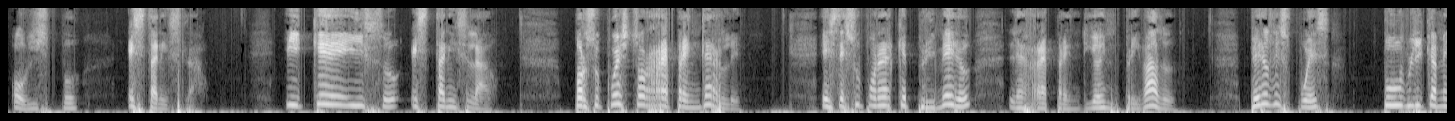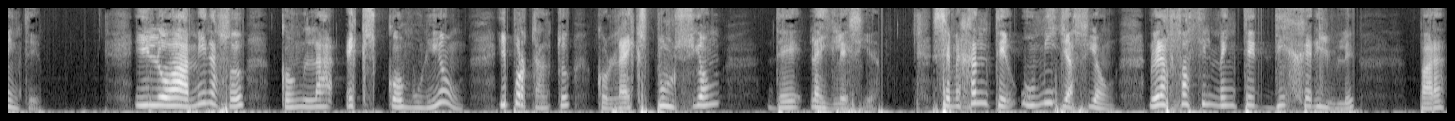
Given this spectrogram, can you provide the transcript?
obispo Estanislao. ¿Y qué hizo Estanislao? Por supuesto, reprenderle. Es de suponer que primero le reprendió en privado, pero después públicamente, y lo amenazó con la excomunión y por tanto con la expulsión de la Iglesia. Semejante humillación no era fácilmente digerible para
